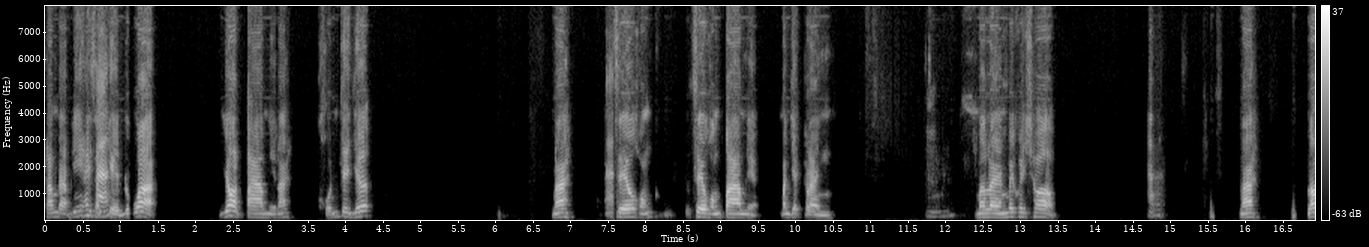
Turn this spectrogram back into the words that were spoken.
ทำแบบนี้ให้สังค่ะเกตดูว่า ยอดปาล์มเนี่ยนะขนจะเยอะนะเซลล์ของเซลล์ของปาล์มเนี่ย มันจะแกร่งอืมมแมลงไม่ค่อยชอบค่ะ นะเรา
